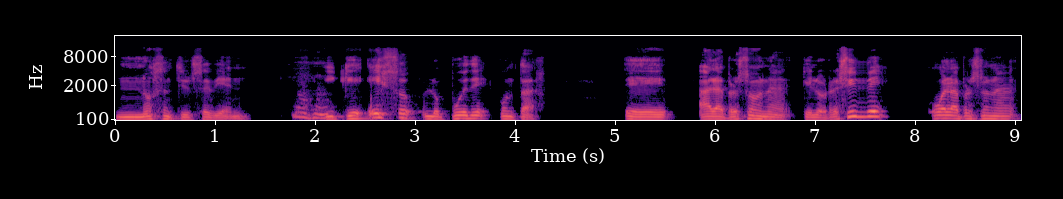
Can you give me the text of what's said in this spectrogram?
no sentirse bien uh -huh. y que eso lo puede contar eh, a la persona que lo recibe o a la persona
